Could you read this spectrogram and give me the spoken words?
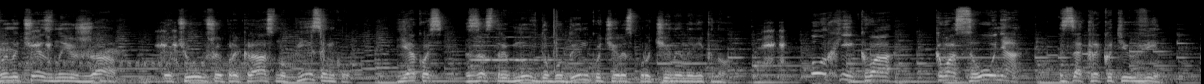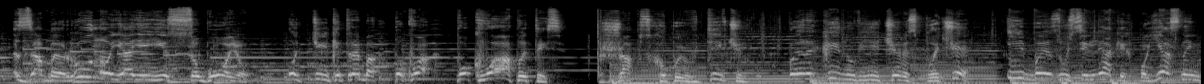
величезний жаб, почувши прекрасну пісеньку, якось застрибнув до будинку через прочинене вікно. Ох і ква... квасуня! закрикотів він. Заберу но я її з собою. От тільки треба поква... поквапитись. Жаб схопив дівчинку, перекинув її через плече і без усіляких пояснень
